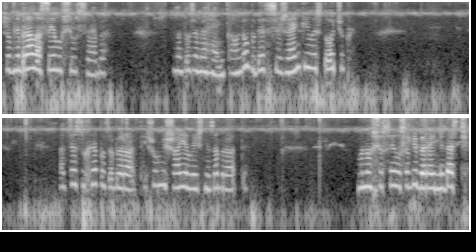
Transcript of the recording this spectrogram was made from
щоб не брала силу всю себе. Вона дуже м'ягенька. Воно буде свіженький листочок. А це сухе позабирати. І що мішає лишнє забрати. Воно всю силу собі бере і не дасть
